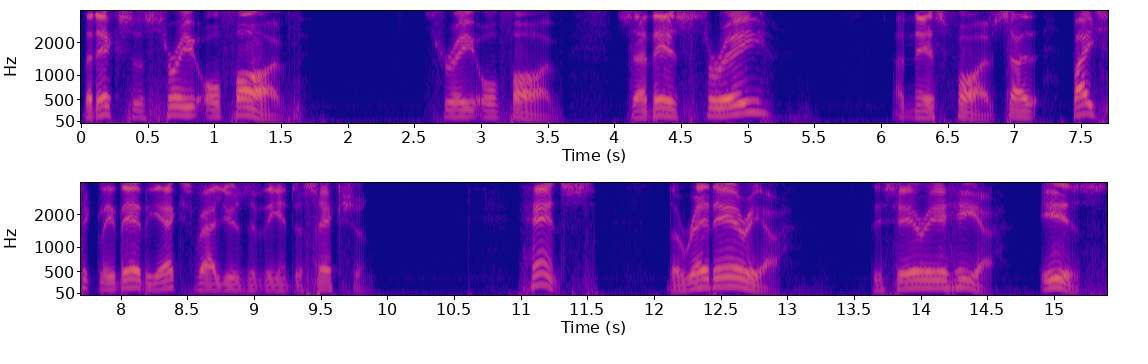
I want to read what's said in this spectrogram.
that x is 3 or 5. 3 or 5. So there's 3 and there's 5. So basically they're the x values of the intersection. Hence, the red area, this area here, is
